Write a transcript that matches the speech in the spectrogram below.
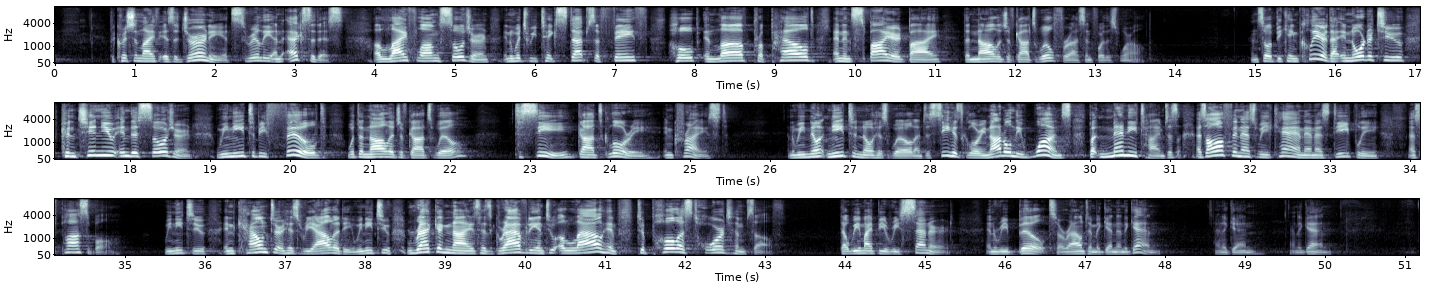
The Christian life is a journey, it's really an exodus a lifelong sojourn in which we take steps of faith, hope, and love, propelled and inspired by the knowledge of God's will for us and for this world. And so it became clear that in order to continue in this sojourn, we need to be filled with the knowledge of God's will, to see God's glory in Christ. And we know, need to know His will and to see His glory not only once, but many times, as, as often as we can and as deeply as possible. We need to encounter His reality. We need to recognize His gravity and to allow Him to pull us towards Himself, that we might be recentered and rebuilt around Him again and again and again and again.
